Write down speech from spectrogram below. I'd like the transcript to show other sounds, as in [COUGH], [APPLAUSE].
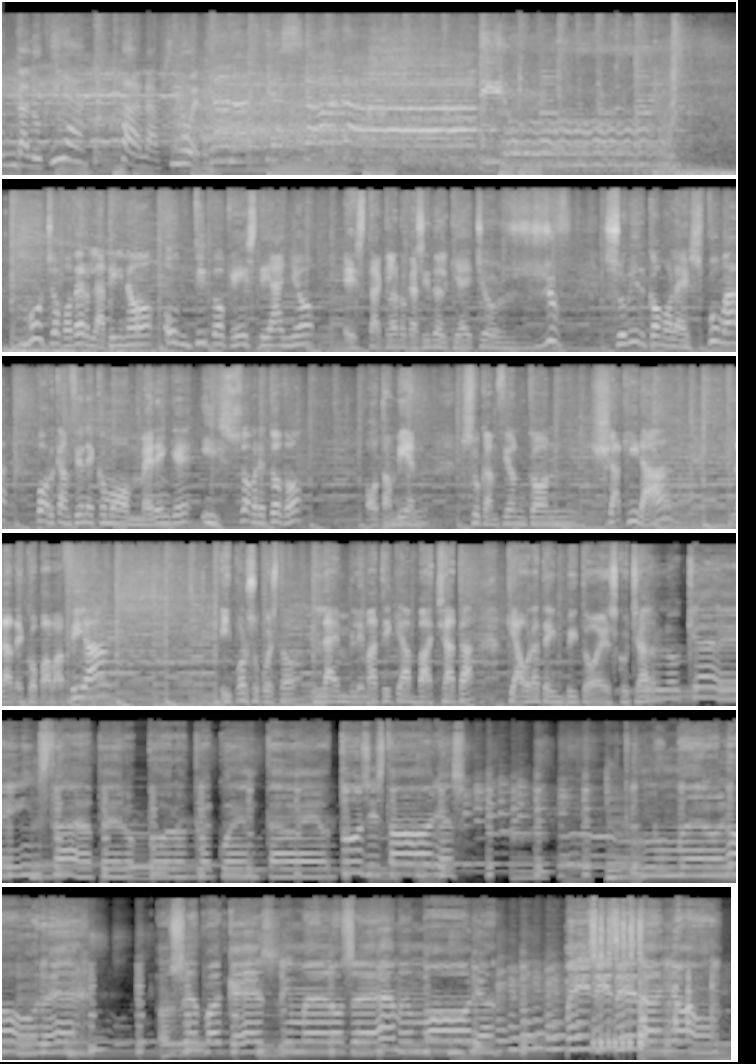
Andalucía a las 9. Mucho poder latino, un tipo que este año está claro que ha sido el que ha hecho subir como la espuma por canciones como Merengue y sobre todo, o también su canción con Shakira, la de Copa Vacía, y por supuesto la emblemática bachata que ahora te invito a escuchar. lo que Insta, pero por otra cuenta veo tus historias. Tu número lo no sé pa' qué si me lo sé de memoria. Me hiciste daño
